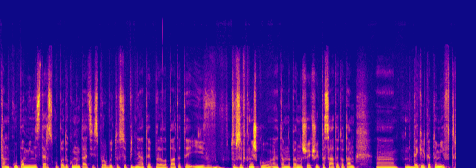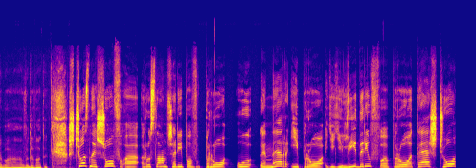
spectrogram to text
Там купа міністерств, купа документації. Спробуй то все підняти, перелопатити і в то все в книжку. Е, Там, напевно, що якщо й писати, то там е, декілька томів треба видавати. Що знайшов Руслан Шаріпов про УНР і про її лідерів, е, про те, що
